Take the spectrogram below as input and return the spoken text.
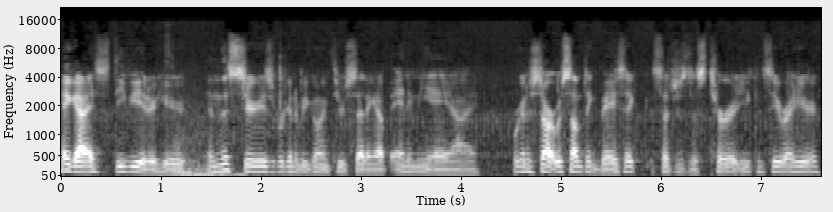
Hey guys, Deviator here. In this series we're going to be going through setting up enemy AI. We're going to start with something basic, such as this turret you can see right here.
